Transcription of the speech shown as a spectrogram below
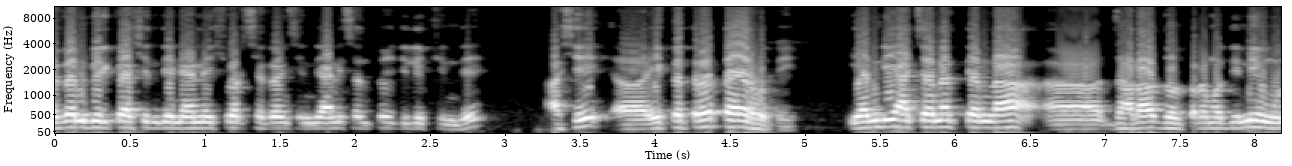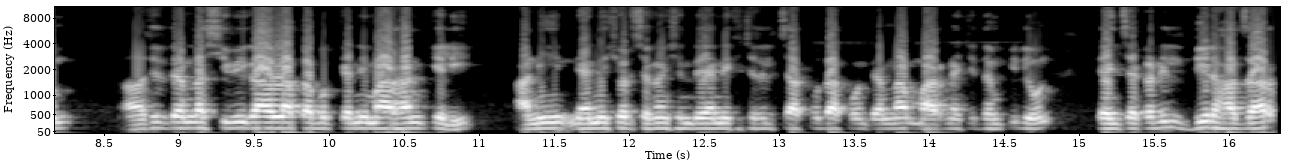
छगन बिरक्या शिंदे ज्ञानेश्वर छगन शिंदे आणि संतोष दिलीप शिंदे असे एकत्र तयार होते. यांनी अचानक त्यांना झाडा झोपडामध्ये नेऊन तिथे त्यांना शिवीगाळ लाताबक्क्यांनी मारहाण केली आणि ज्ञानेश्वर छगन शिंदे यांनी खिच्यातील चाकू दाखवून त्यांना मारण्याची धमकी देऊन त्यांच्याकडील दीड हजार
